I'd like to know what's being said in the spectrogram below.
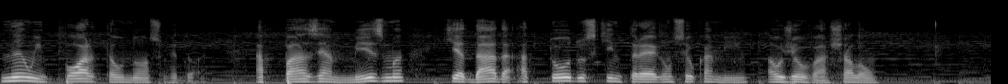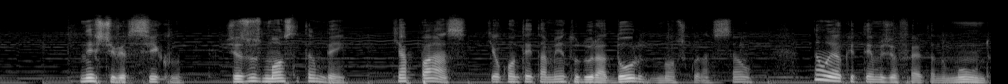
Não importa o nosso redor, a paz é a mesma que é dada a todos que entregam seu caminho ao Jeová Shalom. Neste versículo, Jesus mostra também que a paz, que é o contentamento duradouro do nosso coração, não é o que temos de oferta no mundo,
